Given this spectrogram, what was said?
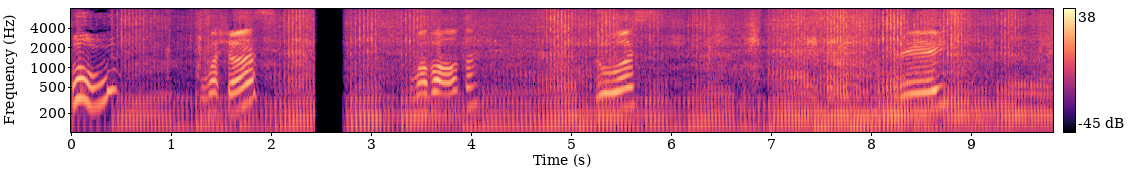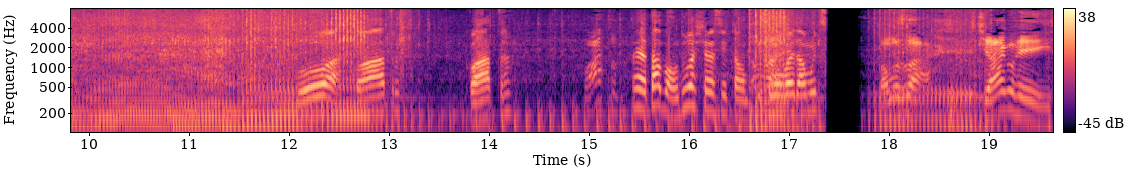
Um. Uma chance. Uma volta. Duas. Três. Boa. Quatro. Quatro. Quatro? É, tá bom. Duas chances então, porque senão vai dar muito. Vamos lá. Thiago Reis.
